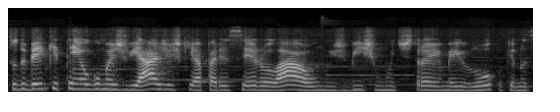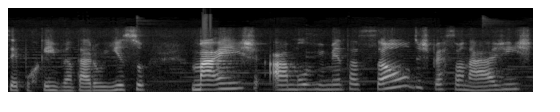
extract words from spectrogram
Tudo bem que tem algumas viagens que apareceram lá, uns bichos muito estranhos, meio louco, que eu não sei por que inventaram isso, mas a movimentação dos personagens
